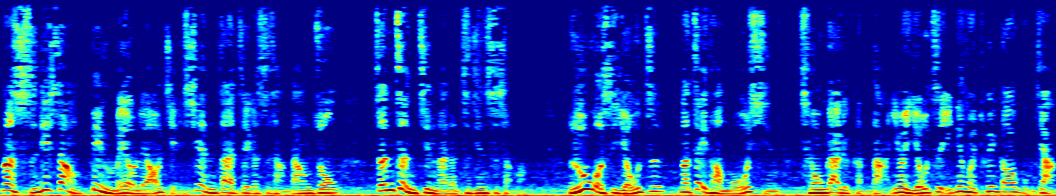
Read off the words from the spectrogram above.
那实际上并没有了解现在这个市场当中真正进来的资金是什么。如果是游资，那这套模型成功概率很大，因为游资一定会推高股价，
